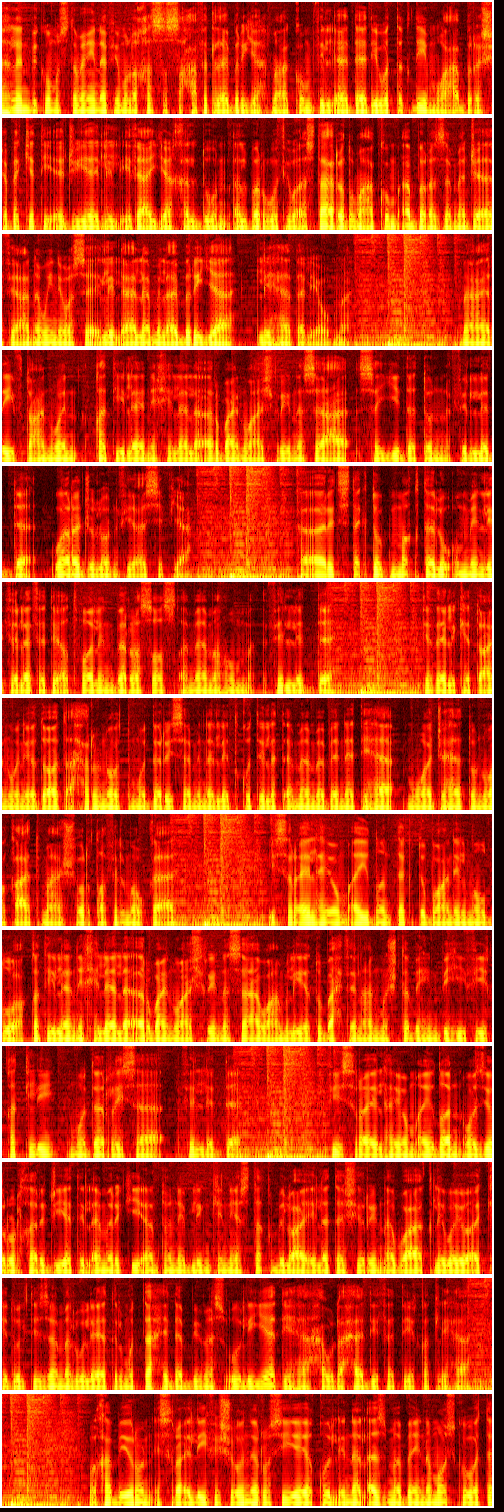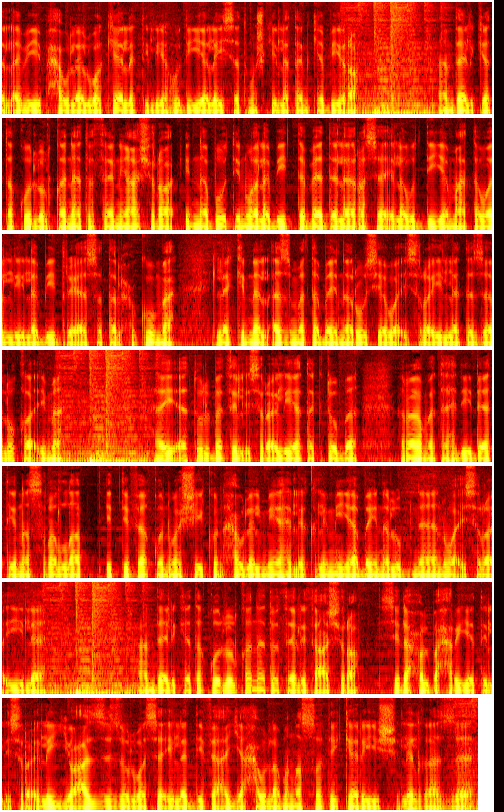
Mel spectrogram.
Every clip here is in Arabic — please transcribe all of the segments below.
أهلا بكم مستمعينا في ملخص الصحافة العبرية. معكم في الإعداد والتقديم وعبر شبكة أجيال الإذاعية خلدون البرغوثي وأستعرض معكم أبرز ما جاء في عناوين وسائل الإعلام العبرية لهذا اليوم. معاريف تعنون قتيلان خلال 24 ساعة سيدة في اللد ورجل في عسفية. كآرتس تكتب مقتل أم لثلاثة أطفال بالرصاص أمامهم في اللد. كذلك تعنون يدعوت أحرنوت مدرسة من اللد قتلت أمام بناتها مواجهات وقعت مع الشرطة في الموقع. إسرائيل هيوم أيضا تكتب عن الموضوع قتلان خلال 24 ساعة وعملية بحث عن مشتبه به في قتل مدرسة في اللد. في إسرائيل هيوم أيضا. وزير الخارجية الأمريكي أنتوني بلينكين يستقبل عائلة شيرين أبو عقل ويؤكد التزام الولايات المتحدة بمسؤولياتها حول حادثة قتلها. وخبير إسرائيلي في الشؤون الروسية يقول إن الأزمة بين موسكو وتل أبيب حول الوكالة اليهودية ليست مشكلة كبيرة. عن ذلك تقول القناة الثانية عشرة إن بوتين ولبيد تبادل رسائل ودية مع تولي لبيد رئاسة الحكومة لكن الأزمة بين روسيا وإسرائيل لا تزال قائمة. هيئة البث الإسرائيلية تكتب رغم تهديدات نصر الله اتفاق وشيك حول المياه الإقليمية بين لبنان وإسرائيل. عن ذلك تقول القناة الثالثة عشرة سلاح البحرية الإسرائيلي يعزز الوسائل الدفاعية حول منصة كريش للغاز.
